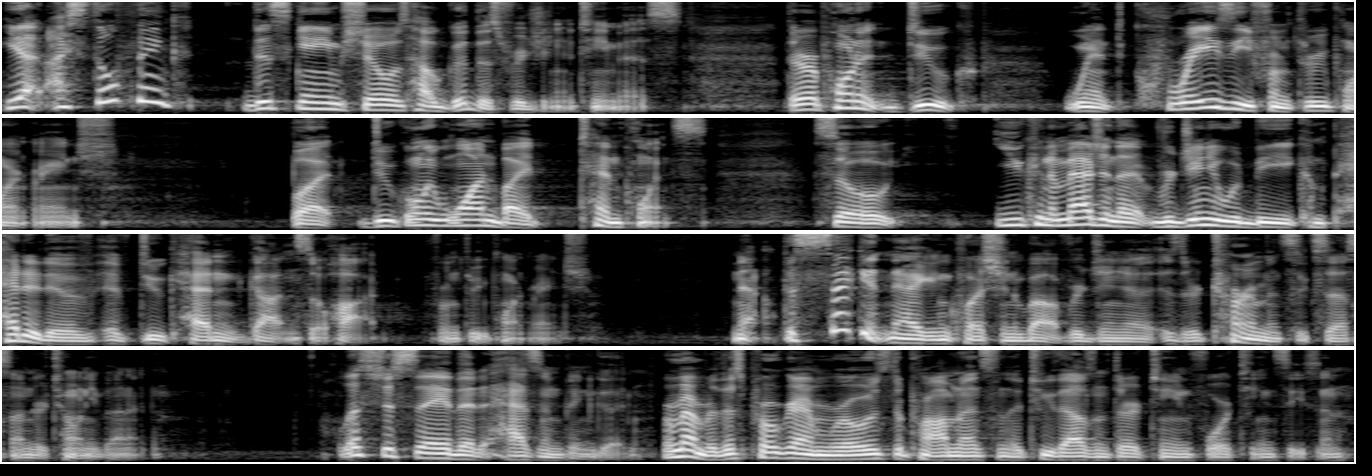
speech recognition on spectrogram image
Yet, I still think this game shows how good this Virginia team is. Their opponent, Duke, went crazy from three point range, but Duke only won by 10 points. So you can imagine that Virginia would be competitive if Duke hadn't gotten so hot from three point range. Now, the second nagging question about Virginia is their tournament success under Tony Bennett. Let's just say that it hasn't been good. Remember, this program rose to prominence in the 2013 14 season.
